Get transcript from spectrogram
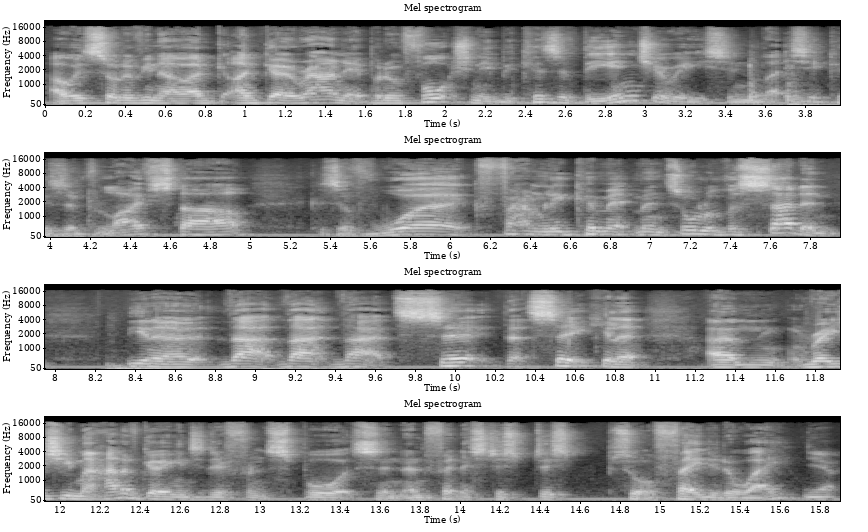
I would sort of you know I'd, I'd go around it, but unfortunately because of the injuries and let's say because of lifestyle, because of work, family commitments, all of a sudden, you know that that that cir- that circular um, regime I had of going into different sports and, and fitness just just sort of faded away Yeah.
